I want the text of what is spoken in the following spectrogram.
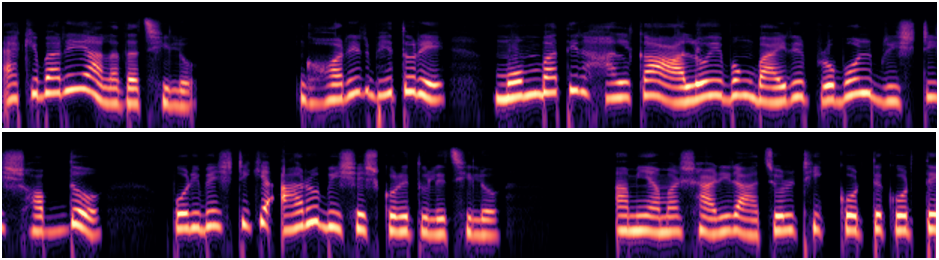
একেবারেই আলাদা ছিল। ঘরের ভেতরে মোমবাতির হালকা আলো এবং বাইরের প্রবল বৃষ্টির শব্দ পরিবেশটিকে আরও বিশেষ করে তুলেছিল। আমি আমার শাড়ির আঁচল ঠিক করতে করতে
